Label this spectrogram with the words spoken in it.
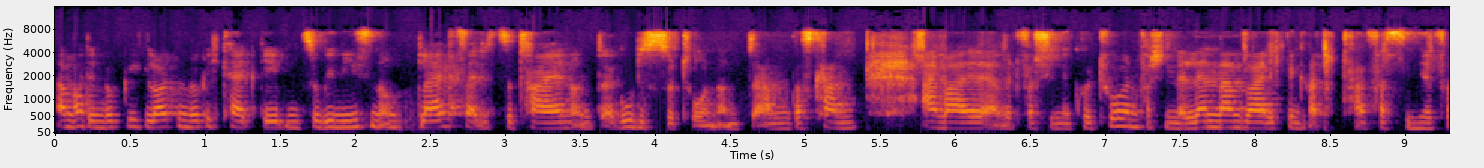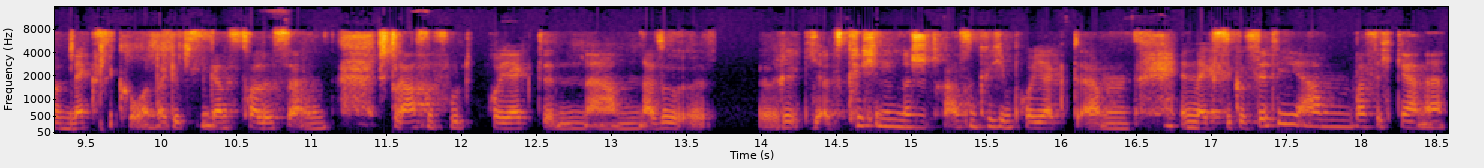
einfach den möglich Leuten Möglichkeit geben zu genießen und gleichzeitig zu teilen und äh, Gutes zu tun. Und ähm, das kann einmal äh, mit verschiedenen Kulturen, verschiedenen Ländern sein. Ich bin gerade total fasziniert von Mexiko und da gibt es ein ganz tolles ähm, Straßenfood-Projekt in, ähm, also äh, wirklich als Küchen, ein Straßenküchenprojekt ähm, in Mexico City, ähm, was ich gerne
